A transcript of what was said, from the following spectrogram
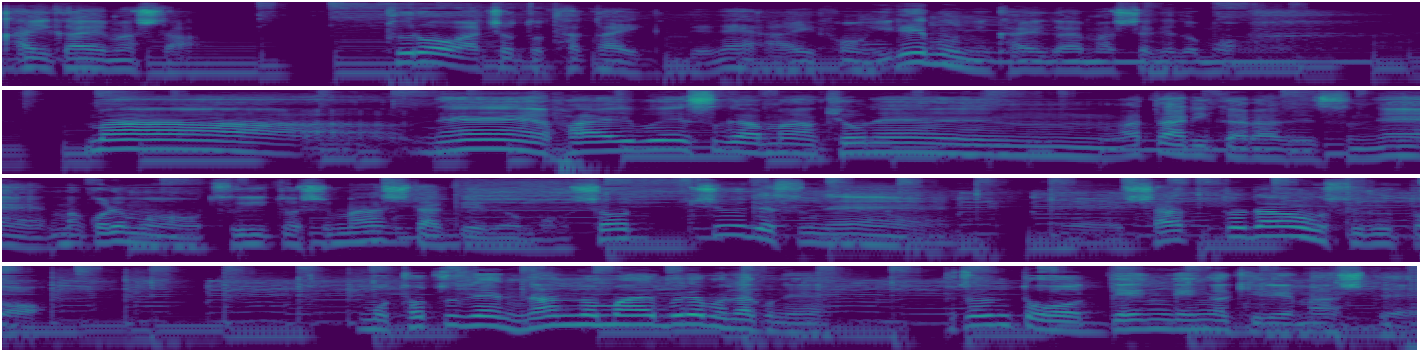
買い替えました。プロはちょっと高いんでね iPhone11 に買い替えましたけども。まあね 5S がまあ去年あたりからですねまあこれもツイートしましたけどもしょっちゅうですね、えーシャットダウンするともう突然何の前触れもなくねプツンと電源が切れまして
